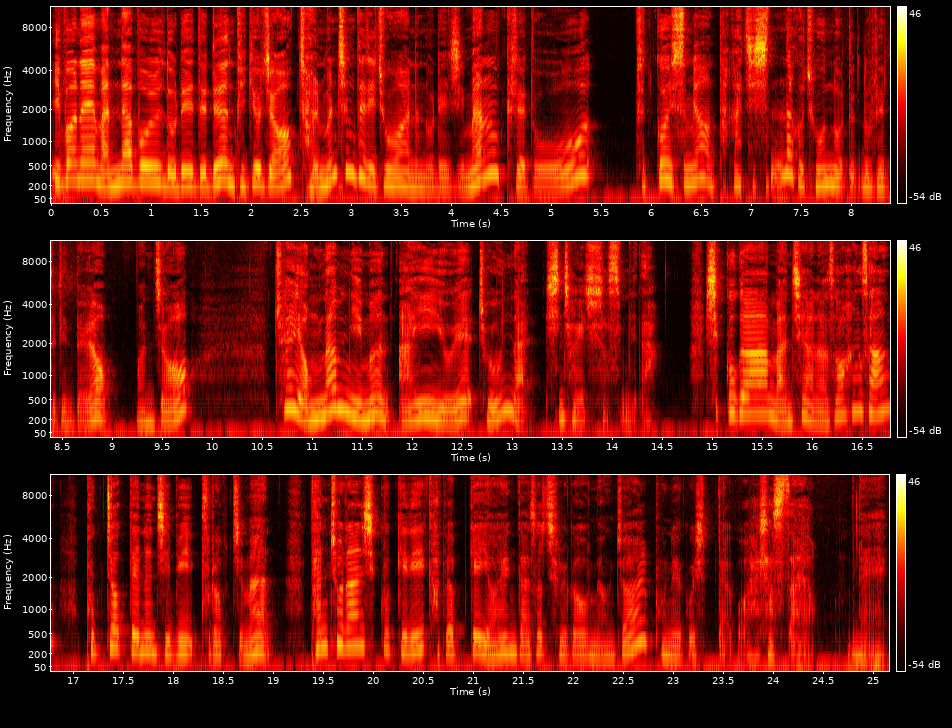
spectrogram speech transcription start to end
이번에 만나볼 노래들은 비교적 젊은 층들이 좋아하는 노래지만 그래도 듣고 있으면 다 같이 신나고 좋은 노래, 노래들인데요. 먼저 최영남님은 아이유의 좋은 날 신청해 주셨습니다. 식구가 많지 않아서 항상 북적대는 집이 부럽지만 단촐한 식구끼리 가볍게 여행 가서 즐거운 명절 보내고 싶다고 하셨어요. 네.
